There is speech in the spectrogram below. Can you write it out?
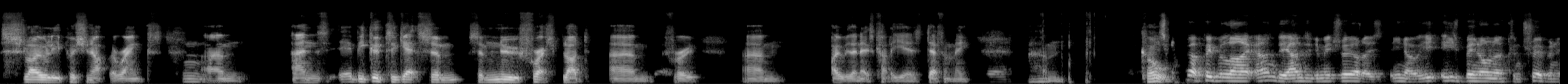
slowly pushing up the ranks. Mm. Um, and it'd be good to get some some new fresh blood um, through um, over the next couple of years, definitely. Um, cool. People like Andy, Andy Dimitriades, you know, he, he's been on a contrib and,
